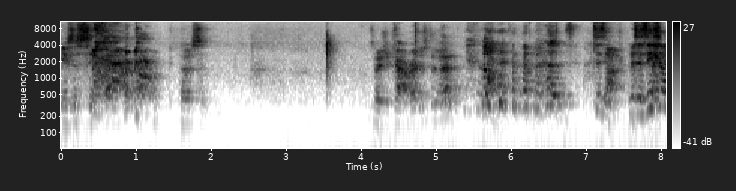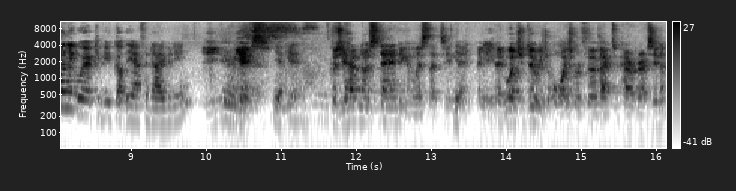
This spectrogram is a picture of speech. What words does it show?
is a citizen person. So is your car registered then? Does, No. it, does this only work if you've got the affidavit in? Y- Yes. Yeah. Yes. Because you have no standing unless that's in there. And, you, and what you do is you always refer back to paragraphs in it.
